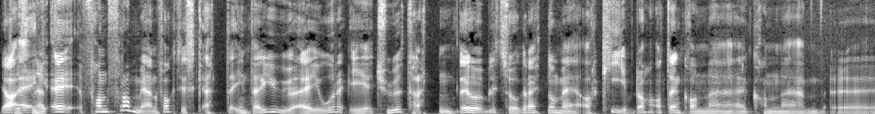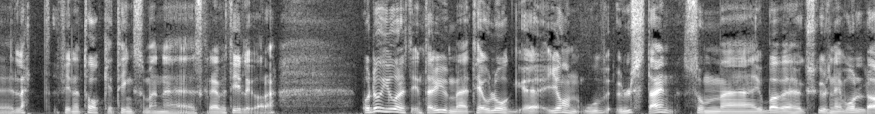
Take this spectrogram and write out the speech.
Ja, jeg, jeg fant fram igjen faktisk et intervju jeg gjorde i 2013. Det er jo blitt så greit nå med arkiv, da, at en kan, eh, kan eh, lett finne tak i ting som en har skrevet tidligere. Og Da gjorde jeg et intervju med teolog eh, Jan Ove Ulstein, som jobber jobba ved Høgskolen i Volda,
